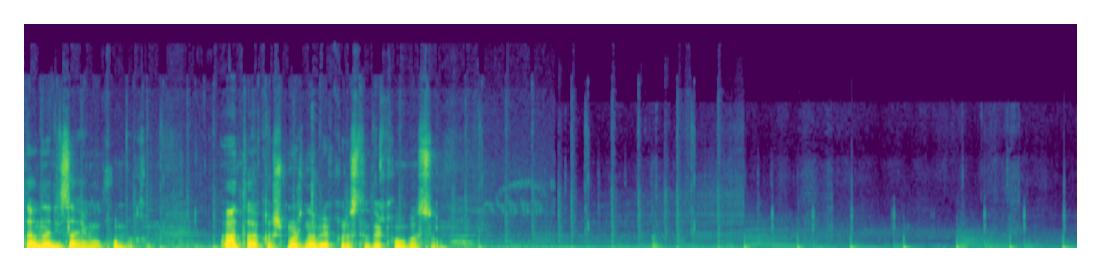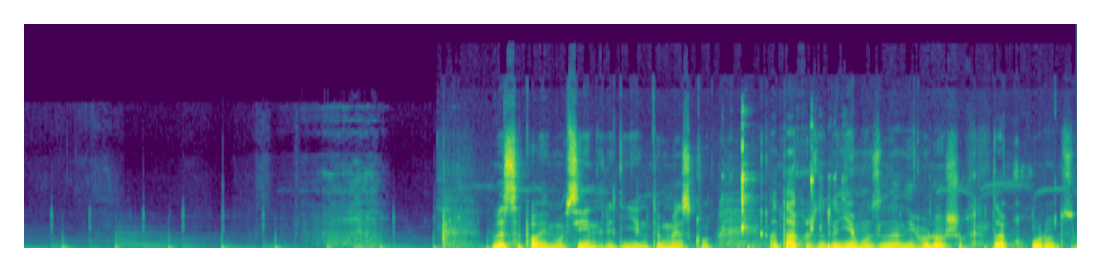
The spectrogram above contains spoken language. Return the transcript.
та нарізаємо кубиком. А також можна використати ковбасу. Висипаємо всі інгредієнти в миску, а також додаємо зелений горошок та кукурудзу.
